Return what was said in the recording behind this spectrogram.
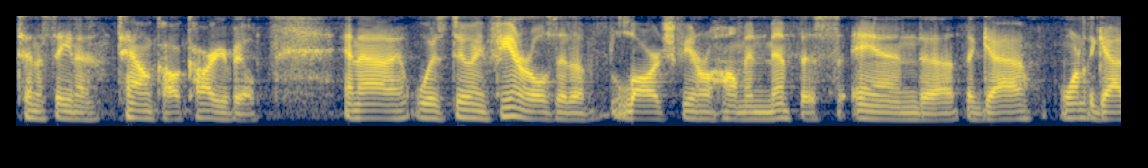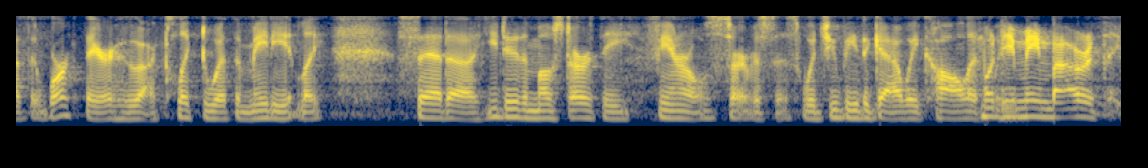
Tennessee, in a town called Collierville. And I was doing funerals at a large funeral home in Memphis. And uh, the guy, one of the guys that worked there, who I clicked with immediately, said, uh, You do the most earthy funeral services. Would you be the guy we call if What we do you mean by earthy?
